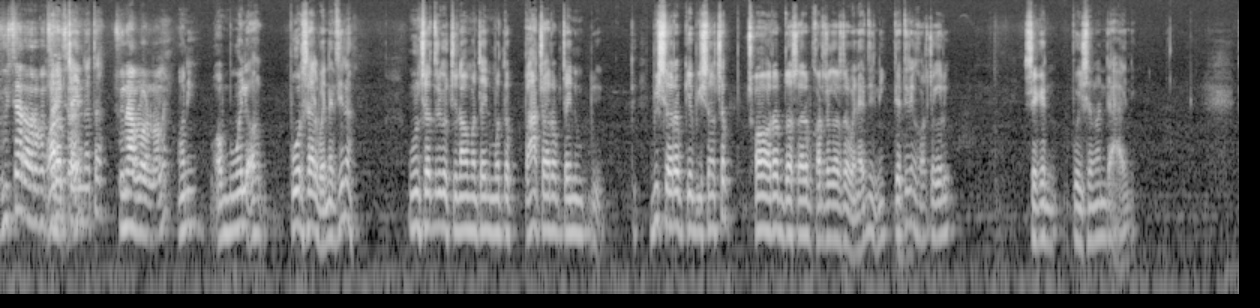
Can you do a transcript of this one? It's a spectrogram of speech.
दुई चार अरब अरब चाहिन्छ चाहिन्न है? त। चुनाव लड्नलाई? अनि अब मैले पोहोर साल भनेको थिइनँ उनसत्तरीको चुनावमा चाहिँ मतलब पाँच अरब चाहिँ बिस अरब केपीसँग छ छ अरब दस अरब खर्च गर्छ भनेको थिएँ नि। त्यति नै खर्च गर्यो सेकेन्ड पोजिसनमा नि त आयो नि। त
